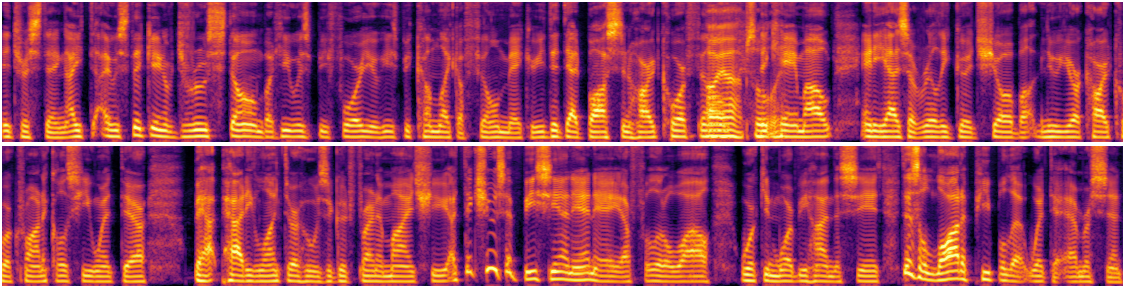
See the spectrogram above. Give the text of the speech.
Interesting. I I was thinking of Drew Stone, but he was before you. He's become like a filmmaker. He did that Boston hardcore oh, film. Oh, yeah, absolutely. That came out, and he has a really good show about New York Hardcore Chronicles. He went there. Bat Patty Lunter, who was a good friend of mine, she I think she was at BCN and AAF for a little while, working more behind the scenes. There's a lot of people that went to Emerson.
